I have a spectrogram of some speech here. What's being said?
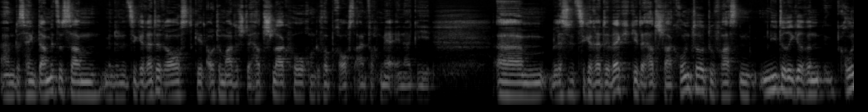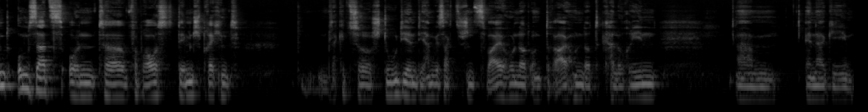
Ähm, das hängt damit zusammen, wenn du eine Zigarette rauchst, geht automatisch der Herzschlag hoch und du verbrauchst einfach mehr Energie. Ähm, lässt du die Zigarette weg, geht der Herzschlag runter, du hast einen niedrigeren Grundumsatz und äh, verbrauchst dementsprechend, da gibt es so Studien, die haben gesagt, zwischen 200 und 300 Kalorien ähm, Energie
